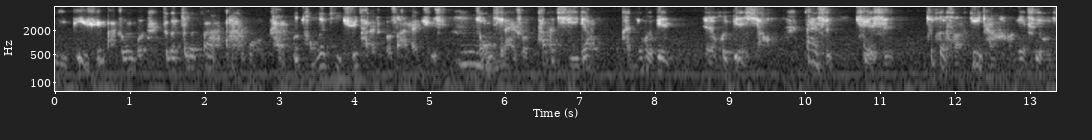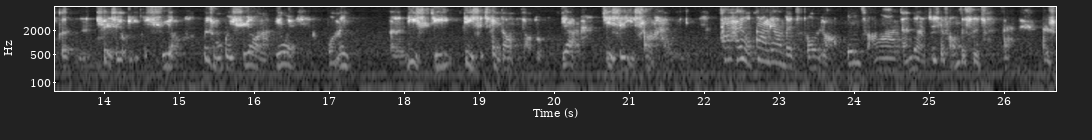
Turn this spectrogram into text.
你必须把中国这个这个大大国看不同的地区它的这个发展趋势。总体来说，它的体量肯定会变呃会变小，但是确实。这个房地产行业是有一个，确实有一个需要。为什么会需要呢？因为我们，呃，历史第一，历史欠账比较多；第二，即使以上海为有大量的这种老公房啊等等，这些房子是存在，但是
